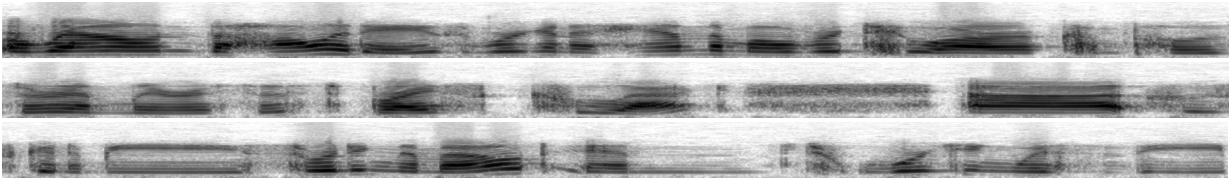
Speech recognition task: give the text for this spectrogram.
around the holidays, we're going to hand them over to our composer and lyricist, Bryce Kulak, uh, who's going to be sorting them out and working with the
